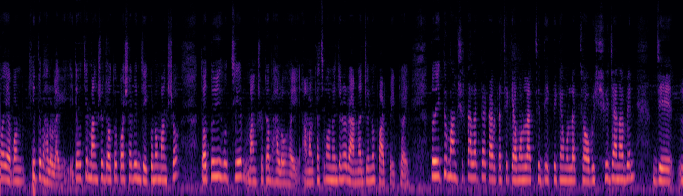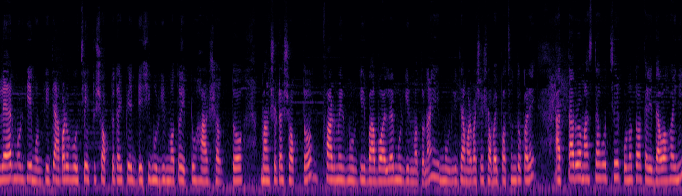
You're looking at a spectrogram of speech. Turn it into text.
হয় এবং খেতে ভালো লাগে। এটা হচ্ছে মাংস যত কষাবেন যে কোনো মাংস, ততই হচ্ছে মাংসটা ভালো হয়। আমার কাছে মনে হয় যেন রান্নার জন্য পারফেক্ট হয়। তো এই তো মাংসের কালারটা কার কাছে কেমন লাগছে, দেখতে কেমন লাগছে অবশ্যই জানাবেন। যে লেয়ার মুরগি, এই মুরগিটা আবারও বলছি একটু শক্ত টাইপের দেশি মুরগির মতো, একটু হাড় শক্ত, মাংসটা শক্ত, ফার্মের মুরগির বা ব্রয়লার মুরগির মতো না, এই মুরগিটা আমার বাসায় সবাই পছন্দ করে। আর তারও মাছটা হচ্ছে কোনো তরকারি দেওয়া হয়নি।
